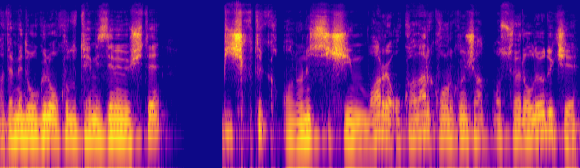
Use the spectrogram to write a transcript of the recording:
Ademe de o gün okulu temizlememişti. Bir çıktık ananı sikeyim var ya o kadar korkunç atmosfer oluyordu ki.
